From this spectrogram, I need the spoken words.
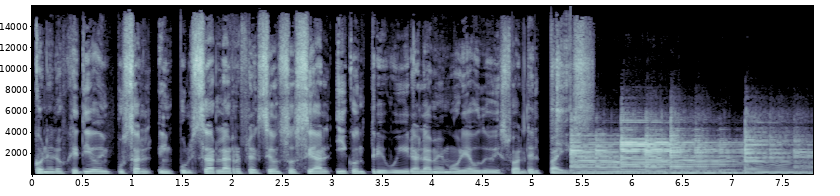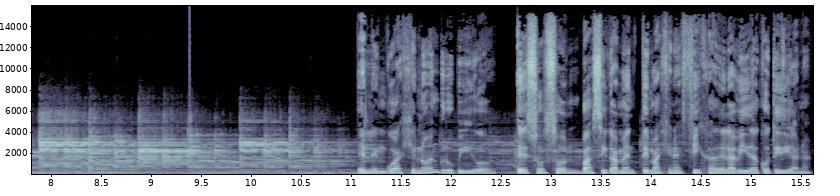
con el objetivo de impulsar, impulsar la reflexión social y contribuir a la memoria audiovisual del país. El lenguaje no engrupido, esos son básicamente imágenes fijas de la vida cotidiana.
